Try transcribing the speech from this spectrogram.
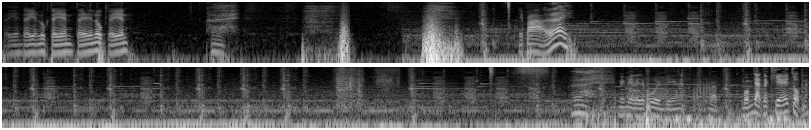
ใจเย็นใจเย็นลูกใจเย็นใจเย็นลูกใจเย็นเฮ้ยไอ้ป้าเอ้ย ไม่มีอะไรจะพูดจริงๆนะเนี่ยแบบผมอยากจะเคลียร์ให้จบนะ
